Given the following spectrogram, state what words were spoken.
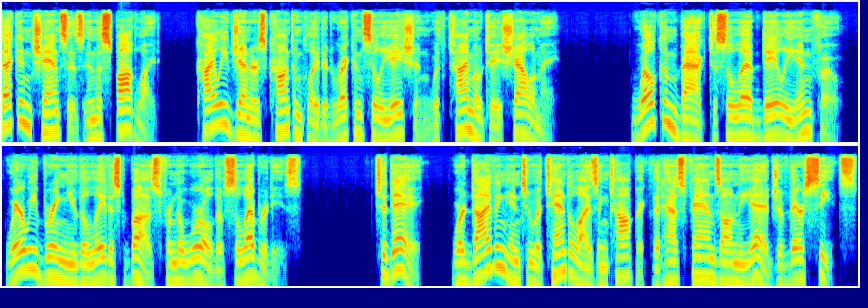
Second chances in the spotlight. Kylie Jenner's contemplated reconciliation with Timothée Chalamet. Welcome back to Celeb Daily Info, where we bring you the latest buzz from the world of celebrities. Today, we're diving into a tantalizing topic that has fans on the edge of their seats.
